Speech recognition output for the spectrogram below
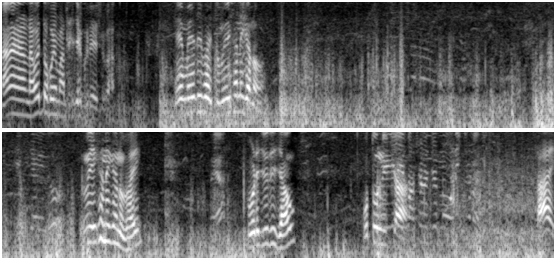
না না না না ওই তো ওই মাথায় ঘুরে আসবা। এ মেহেদি ভাই তুমি এখানে কেন? তুমি এখানে কেন ভাই? ভাইয়া? পরে যদি যাও কত নিচা। তাই?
